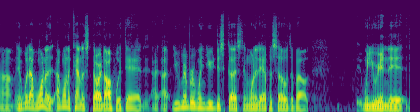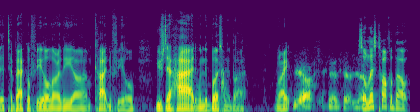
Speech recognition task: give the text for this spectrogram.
Um, and what I want to I want to kind of start off with, Dad. I, I, you remember when you discussed in one of the episodes about when you were in the, the tobacco field or the um, cotton field, you used to hide when the bus went by, right? Yeah. yeah, yeah, yeah. So let's talk about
